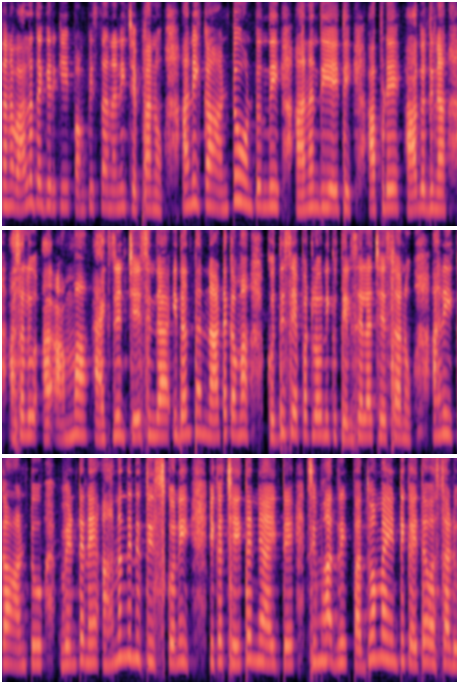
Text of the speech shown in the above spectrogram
తన వాళ్ళ దగ్గరికి పంపిస్తానని చెప్పాను. అని ఇక అంటూ ఉంటుంది. ఆనంది అయితే అప్పుడే ఆగదిన అసలు అమ్మ యాక్సిడెంట్ చేసిందా? ఇదంతా నాటకమా? కొద్దిసేపట్లో నీకు తెలిసేలా చేస్తాను అని ఇక అంటూ వెంటనే ఆనందిని తీసుకొని ఇక చైతన్య అయితే సింహాద్రి పద్మమ్మ ఇంటికైతే వస్తాడు.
